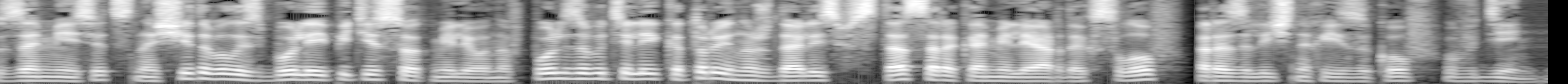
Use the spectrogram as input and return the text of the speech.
за месяц насчитывалось более 500 миллионов пользователей, которые нуждались в 140 миллиардах слов различных языков в день.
